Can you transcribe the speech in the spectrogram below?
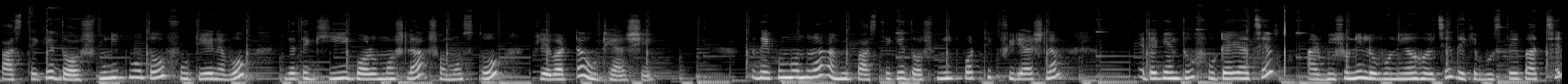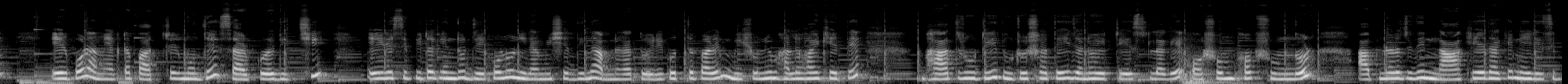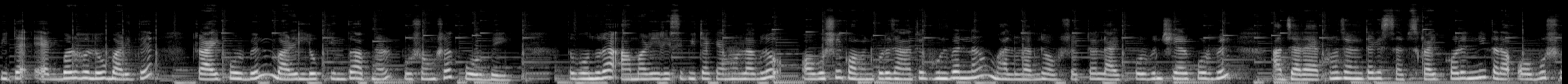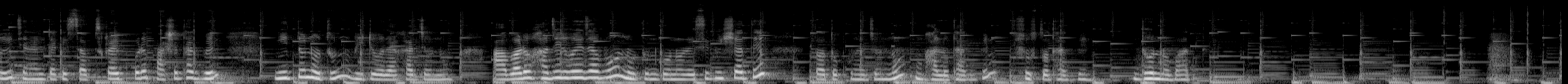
পাঁচ থেকে দশ মিনিট মতো ফুটিয়ে নেব, যাতে ঘি, গরম মশলা সমস্ত ফ্লেভারটা উঠে আসে। তো দেখুন বন্ধুরা, আমি পাঁচ থেকে দশ মিনিট পর ঠিক ফিরে আসলাম। এটা কিন্তু ফুটে গেছে আর ভীষণই লোভনীয় হয়েছে, দেখে বুঝতেই পাচ্ছেন। এরপর আমি একটা পাত্রের মধ্যে সার্ভ করে দিচ্ছি। এই রেসিপিটা কিন্তু যে কোনো নিরামিষের দিনে আপনারা তৈরি করতে পারেন, ভীষণই ভালো হয় খেতে। ভাত, রুটি দুটোর সাথেই যেন এর টেস্ট লাগে, অসম্ভব সুন্দর। আপনারা যদি না খেয়ে থাকেন এই রেসিপিটা একবার হলেও বাড়িতে ট্রাই করবেন, বাড়ির লোক কিন্তু আপনার প্রশংসা করবেই। তো বন্ধুরা, আমার এই রেসিপিটা কেমন লাগল অবশ্যই কমেন্ট করে জানাতে ভুলবেন না। ভালো লাগলে অবশ্যই একটা লাইক করবেন শেয়ার করবেন। আর যারা এখনও চ্যানেলটাকে সাবস্ক্রাইব করেননি, তারা অবশ্যই চ্যানেলটাকে সাবস্ক্রাইব করে পাশে থাকবেন নিত্য নতুন ভিডিও দেখার জন্য। আবারও হাজির হয়ে যাব নতুন কোনো রেসিপির সাথে। ততক্ষণের জন্য ভালো থাকবেন, সুস্থ থাকবেন। ধন্যবাদ।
